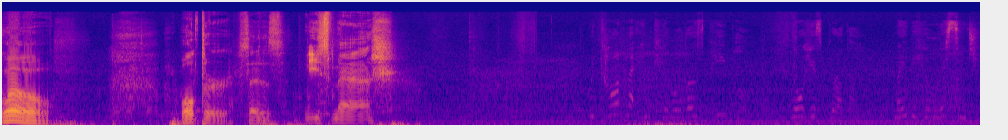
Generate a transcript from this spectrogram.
Whoa. Walter says knee smash. We can't let him kill all those people. You're his brother. Maybe he'll listen to you.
